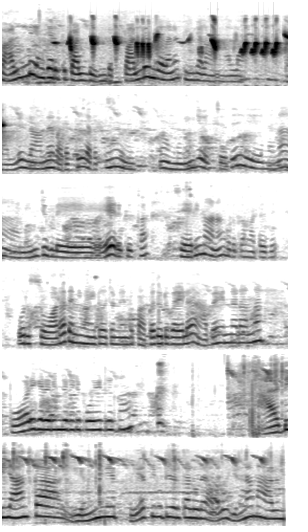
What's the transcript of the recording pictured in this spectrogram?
பல்லு எங்க இருக்கு? பல்லு. இந்த பல்லுங்க தானே திங்கலாம். நல்லா. பல்லு இல்லாம வதக்கு வதக்கும் முடிஞ்சு வச்சது என்னன்னா நெஞ்சுக்குள்ளேயே இருக்குக்கா. செரிமானம் கொடுக்க மாட்டேது. ஒரு சொர தண்ணி வாங்கிட்டு வச்சோன்னே இந்த பக்கத்து வீட்டு வயல அவன் என்னடாமா போடுகிறதுன்னு சொல்லிட்டு போயிட்டு இருக்கான். அடியாக்கா என்ன பேத்தி விட்டு இருக்காளோட. அவளும் என்னம்மா ஆளுங்க?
